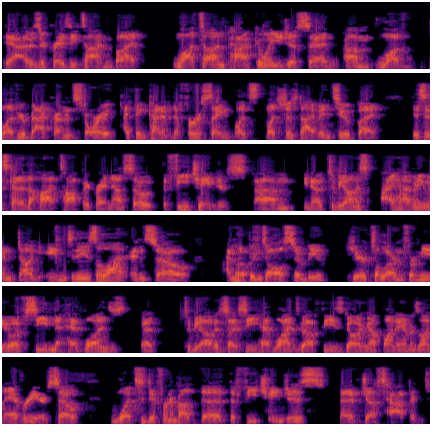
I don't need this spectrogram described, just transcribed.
yeah, it was a crazy time. But lot to unpack in what you just said. Um, love love your background and story. I think kind of the first thing. Let's let's just dive into it. But this is kind of the hot topic right now. So the fee changes. Um, you know, to be honest, I haven't even dug into these a lot, and so I'm hoping to also be here to learn from you. I've seen the headlines, but to be honest, I see headlines about fees going up on Amazon every year. So what's different about the the fee changes that have just happened?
